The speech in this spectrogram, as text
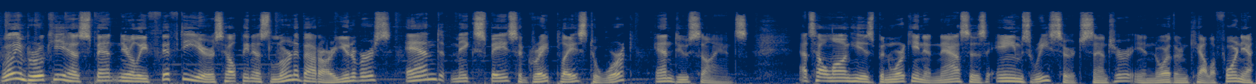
William Borucki has spent nearly 50 years helping us learn about our universe and make space a great place to work and do science. That's how long he has been working at NASA's Ames Research Center in Northern California,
